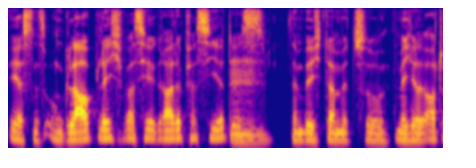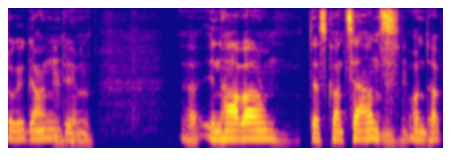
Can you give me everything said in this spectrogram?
erstens unglaublich, was hier gerade passiert ist. Mhm. Dann bin ich damit zu Michael Otto gegangen, mhm. dem äh, Inhaber des Konzerns, mhm. und habe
